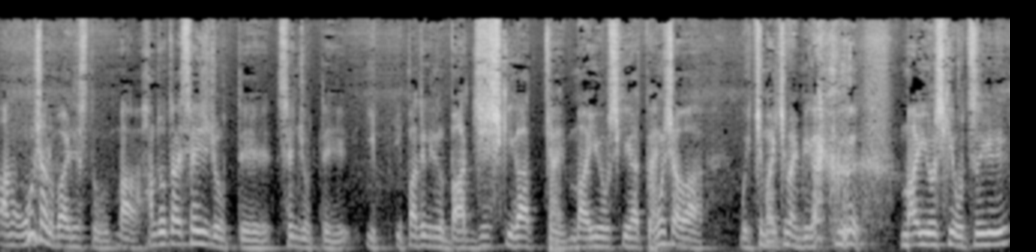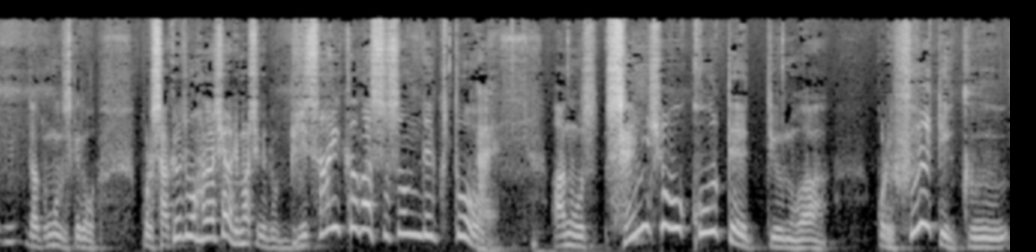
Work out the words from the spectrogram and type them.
あの御社の場合ですと、まあ、半導体洗浄って、洗浄って一般的にバッジ式があって、埋用式があって、御社はもう一枚一枚磨く 埋用式を次だと思うんですけど、これ、先ほども話ありましたけど、微細化が進んでいくと、はい、あの洗浄工程っていうのは、これ、増えていく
